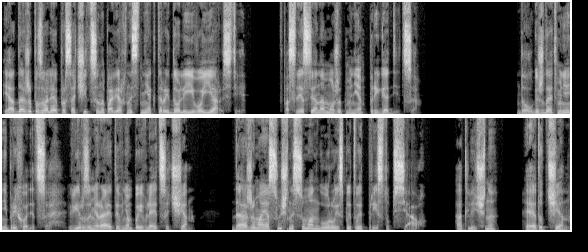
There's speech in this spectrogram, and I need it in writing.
Я даже позволяю просочиться на поверхность некоторой доли его ярости. Впоследствии она может мне пригодиться. Долго ждать мне не приходится. Вир замирает, и в нем появляется Чен. Даже моя сущность Сумангуру испытывает приступ Сяо. Отлично. Этот Чен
